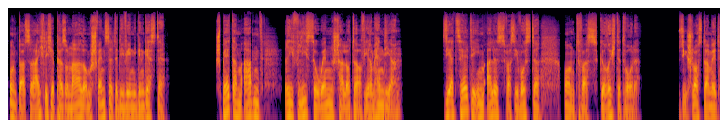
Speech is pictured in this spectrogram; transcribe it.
und das reichliche Personal umschwänzelte die wenigen Gäste. Spät am Abend rief Lee So-wen Charlotte auf ihrem Handy an. Sie erzählte ihm alles, was sie wusste und was gerüchtet wurde. Sie schloss damit,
